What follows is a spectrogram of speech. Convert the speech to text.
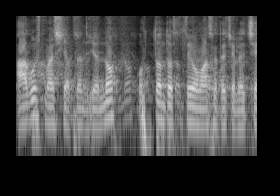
আগস্ট মাসই আপনাদের জন্য অত্যন্ত শ্রেয় মাস হতে চলেছে।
